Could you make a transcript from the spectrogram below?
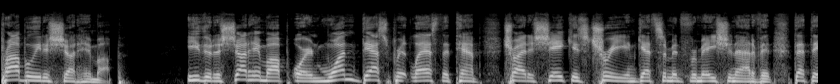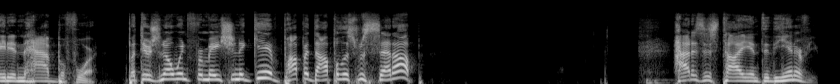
probably to shut him up. Either to shut him up or in one desperate last attempt, try to shake his tree and get some information out of it that they didn't have before. But there's no information to give. Papadopoulos was set up. How does this tie into the interview?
